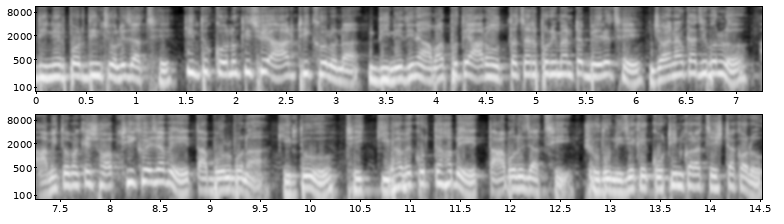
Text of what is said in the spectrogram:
দিনের পর দিন চলে যাচ্ছে। কিন্তু কোনো কিছুই আর ঠিক হলো না। দিনে দিনে আমার প্রতি আরও অত্যাচার পরিমাণটা বেড়েছে। জয়নাল কাজী বলল, আমি তোমাকে সব ঠিক হয়ে যাবে তা বলব না। কিন্তু ঠিক কীভাবে করতে হবে তা বলে যাচ্ছি। শুধু নিজেকে কঠিন করার চেষ্টা করো।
